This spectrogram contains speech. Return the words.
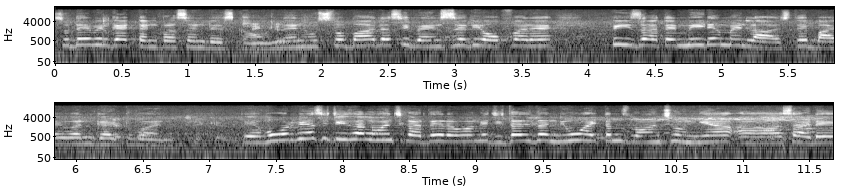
ਸੋ ਦੇ ਵਿਲ ਗੈਟ 10% ਡਿਸਕਾਊਂਟ ਦੈਨ ਉਸ ਤੋਂ ਬਾਅਦ ਅਸੀਂ ਵੈਂਸਡੇ ਦੀ ਆਫਰ ਹੈ ਪੀਜ਼ਾ ਤੇ ਮੀਡੀਅਮ ਐਂਡ ਲਾਰਜ ਤੇ ਬਾਈ 1 ਗੈਟ 1 ਤੇ ਹੋਰ ਵੀ ਅਸੀਂ ਚੀਜ਼ਾਂ ਲਾਂਚ ਕਰਦੇ ਰਵਾਂਗੇ ਜਿੱਦਾਂ ਜਿੱਦਾਂ ਨਿਊ ਆਈਟਮਸ ਲਾਂਚ ਹੋਣਗੀਆਂ ਸਾਡੇ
